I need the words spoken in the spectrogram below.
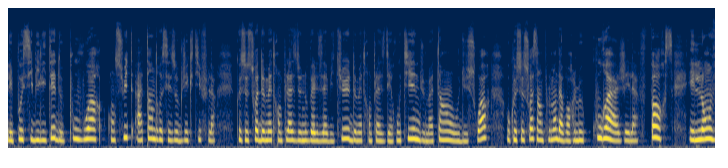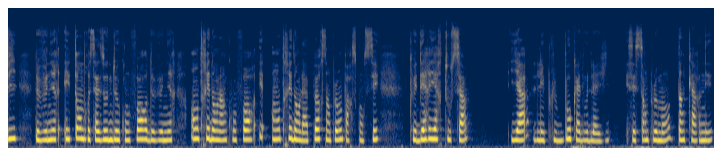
les possibilités de pouvoir ensuite atteindre ces objectifs-là, que ce soit de mettre en place de nouvelles habitudes, de mettre en place des routines du matin ou du soir, ou que ce soit simplement d'avoir le courage et la force et l'envie de venir étendre sa zone de confort, de venir entrer dans l'inconfort et entrer dans la peur simplement parce qu'on sait que derrière tout ça, il y a les plus beaux cadeaux de la vie. Et c'est simplement d'incarner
